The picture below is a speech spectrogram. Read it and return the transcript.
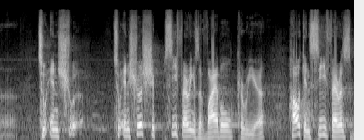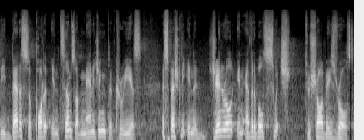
uh, to ensure, to ensure ship, seafaring is a viable career, how can seafarers be better supported in terms of managing their careers, especially in a general inevitable switch to shore-based roles.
